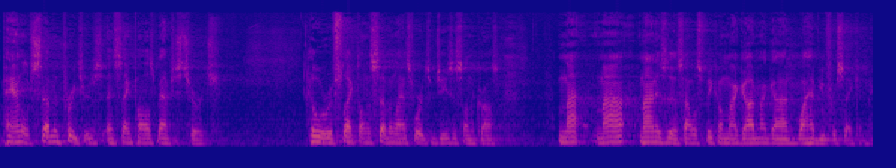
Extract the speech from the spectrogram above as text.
panel of seven preachers at St. Paul's Baptist Church who will reflect on the seven last words of Jesus on the cross. My, my, mine is this I will speak on my God, my God, why have you forsaken me?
